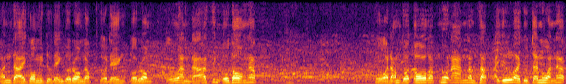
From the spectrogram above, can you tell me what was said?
อันจ่ายกองนี่ตัวแดงตัวร่องครับตัวแดงตัวร่องลันดาซิงโตทองนะครับตัวดำตัวโตครับโน่นอ้ามน้ำสับอายุว่าจุดจนวนนะครับ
